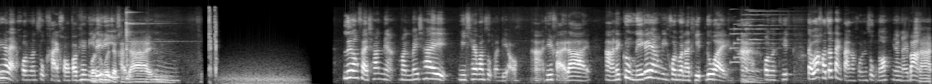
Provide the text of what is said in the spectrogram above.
เนี่ยแหละคนวันศุกร์ขายของประเภทคนนี้สได้มมดีติจะขายได้อืม เรื่องแฟชั่นเนี่ยมันไม่ใช่มีแค่วันศุกร์วันเดียวอ่าที่ขายได้อ่าในกลุ่มนี้ก็ยังมีคนวันอาทิตย์ด้วยอ่าอ่าคนวันอาทิตย์ แต่ว่าเขาจะแตกต่างกับคนวันศุกร์เนาะยังไงบ้าง ใช่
